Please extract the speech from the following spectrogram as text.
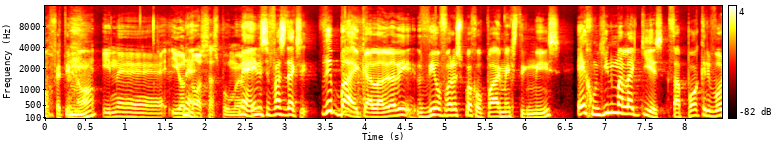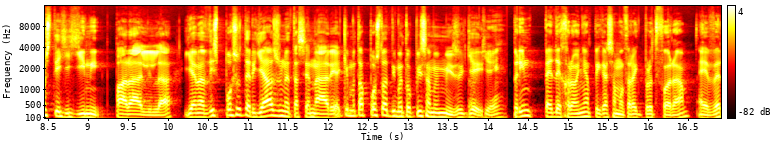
φετινό. Είναι ιονός, ας πούμε. Ναι, ότι- είναι σε φάση εντάξει. Δεν πάει καλά. Δηλαδή, δύο φορές που έχω πάει μέχρι στιγμής έχουν γίνει μαλακίες. Θα πω ακριβώς τι έχει γίνει παράλληλα για να δεις πόσο ταιριάζουν τα σενάρια και μετά πώς το αντιμετωπίσαμε εμείς. Okay. Οκ. Πριν πέντε χρόνια πήγα Σαμοθράκη πρώτη φορά, ever,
